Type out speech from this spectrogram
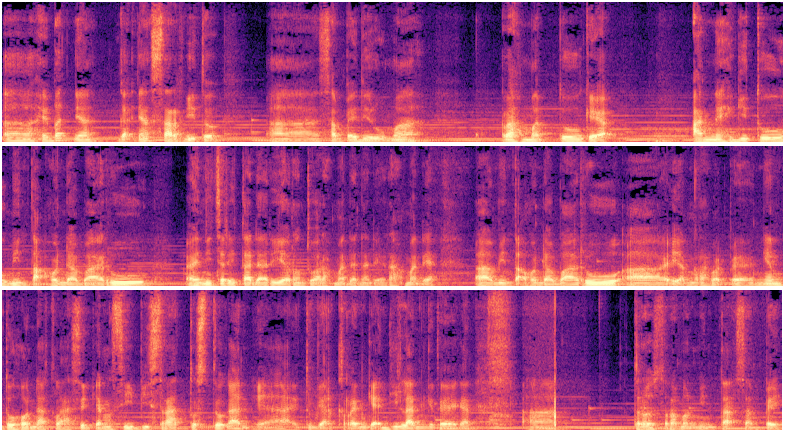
uh, hebatnya nggak nyasar gitu. Uh, sampai di rumah Rahmat tuh kayak aneh gitu minta Honda baru uh, ini cerita dari orang tua Rahmat dan adik Rahmat ya uh, minta Honda baru uh, yang Rahmat pengen tuh Honda klasik yang CB100 tuh kan ya itu biar keren kayak Dilan gitu ya kan uh, Terus Rahmat minta sampai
